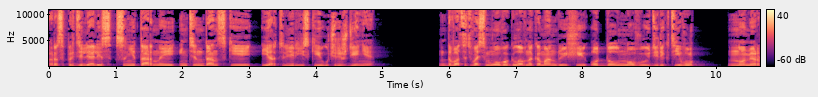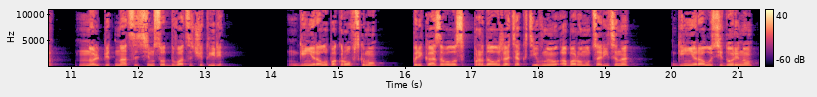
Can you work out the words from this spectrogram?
Распределялись санитарные, интендантские и артиллерийские учреждения. 28-го главнокомандующий отдал новую директиву номер 015724. Генералу Покровскому приказывалось продолжать активную оборону Царицына, генералу Сидорину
